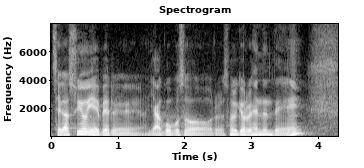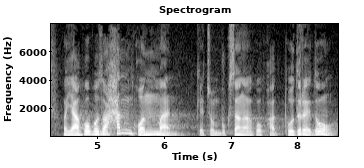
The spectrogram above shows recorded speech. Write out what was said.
제가 수요 예배를 야고보서를 설교를 했는데 어, 야고보서 한 권만 좀 묵상하고 보더라도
